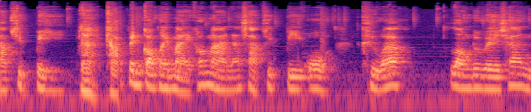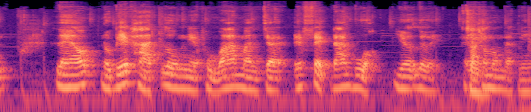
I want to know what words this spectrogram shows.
30 ปีอ่าครับเป็นกองใหม่ๆเข้ามานะ 30 ปีโอ้คือว่า long duration แล้วดอกเบี้ยขาดลงเนี่ยผมว่ามันจะเอฟเฟกด้านบวกเยอะเลยนะครับถ้ามองแบบนี้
